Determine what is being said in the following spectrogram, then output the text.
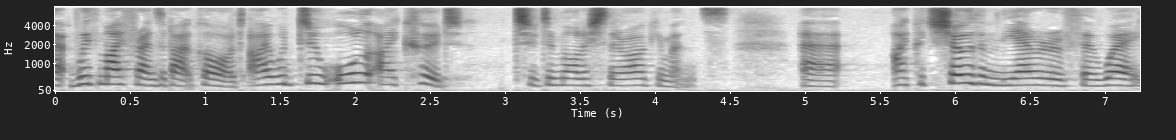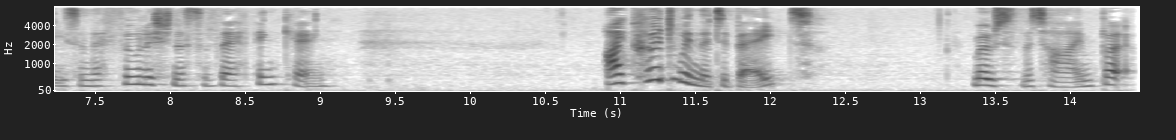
uh, with my friends about God. I would do all that I could to demolish their arguments. Uh, I could show them the error of their ways and the foolishness of their thinking. I could win the debate most of the time, but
